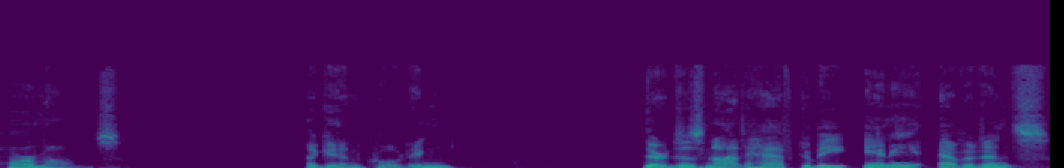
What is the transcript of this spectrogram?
hormones. Again, quoting, there does not have to be any evidence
